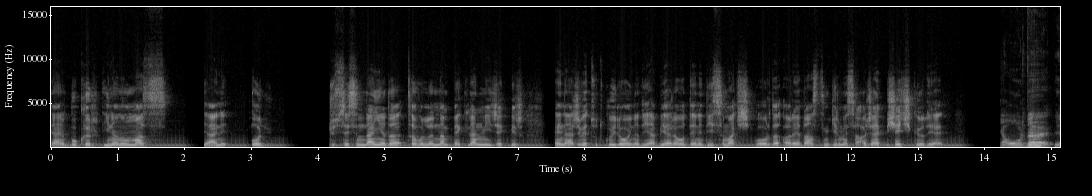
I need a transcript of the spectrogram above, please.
Yani Booker inanılmaz yani o cüssesinden ya da tavırlarından beklenmeyecek bir enerji ve tutkuyla oynadı. Ya bir ara o denediği smaç orada araya Dunstan girmese acayip bir şey çıkıyordu yani. Ya orada e,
